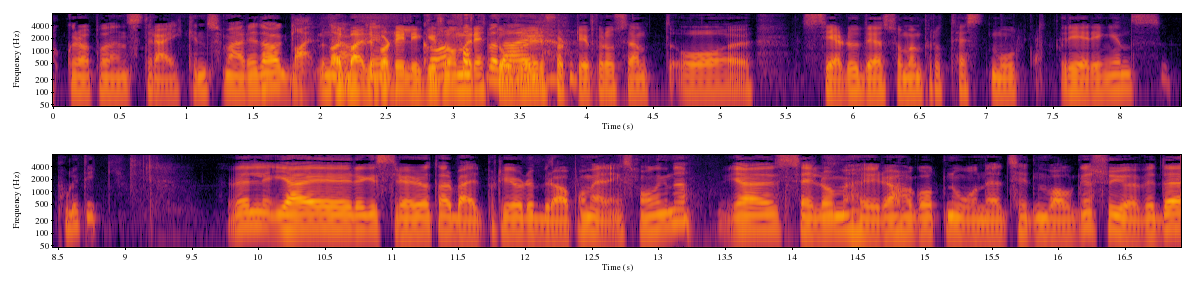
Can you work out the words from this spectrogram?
akkurat på den streiken som er i dag. Nei, Men Arbeiderpartiet ligger sånn rett over 40% og Ser du det som en protest mot regjeringens politikk? Vel, jeg registrerer at Arbeiderpartiet gjør det bra på meningsmålingene. Jeg, selv om Høyre har gått noe ned siden valget, så gjør vi det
